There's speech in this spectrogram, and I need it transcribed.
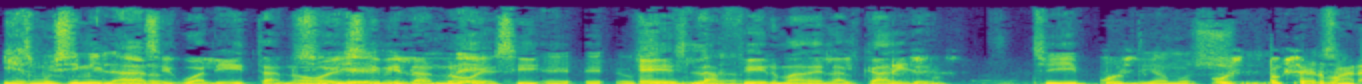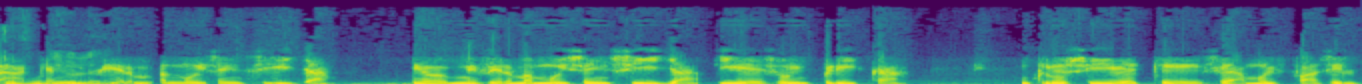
y es muy similar. Es igualita, no, es similar, no, es, eh, eh, es la firma del alcalde. Sí, pues, digamos. Pues, observará que mi firma es muy sencilla, mi firma es muy sencilla y eso implica inclusive que sea muy fácil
